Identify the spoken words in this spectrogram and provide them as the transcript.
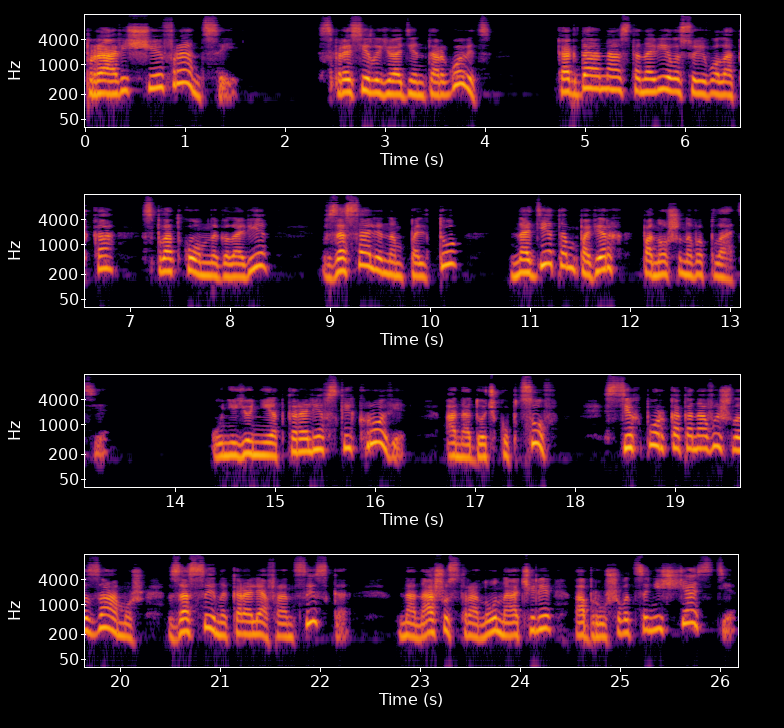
правящая Францией? — спросил ее один торговец, когда она остановилась у его лотка с платком на голове, в засаленном пальто, надетом поверх поношенного платья. У нее нет королевской крови, она дочь купцов. С тех пор, как она вышла замуж за сына короля Франциска, на нашу страну начали обрушиваться несчастья.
